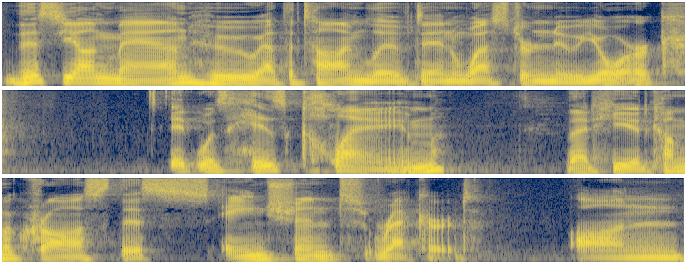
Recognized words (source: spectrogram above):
This young man, who at the time lived in Western New York, it was his claim that he had come across this ancient record on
